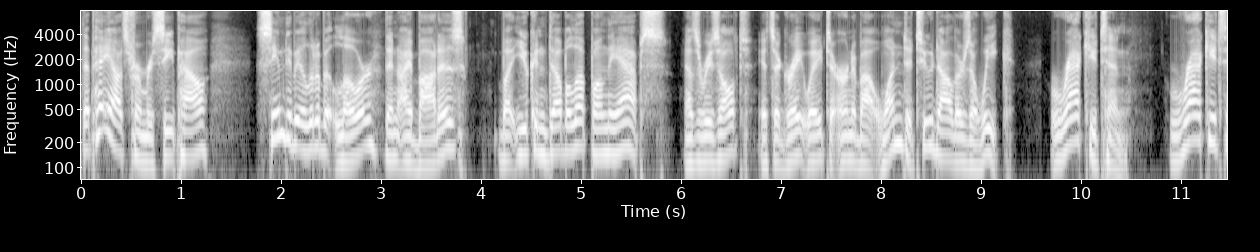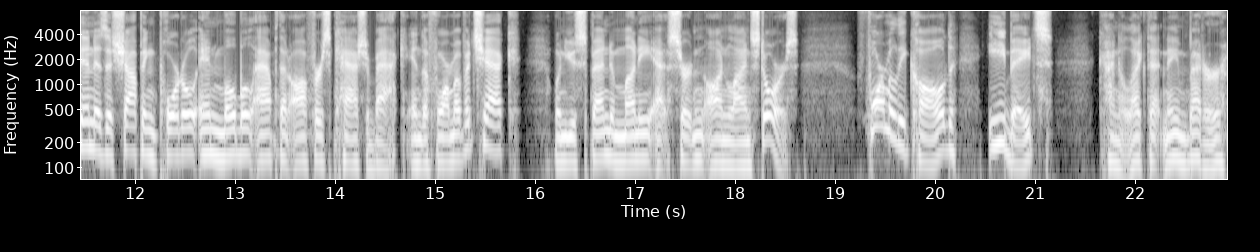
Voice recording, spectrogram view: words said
The payouts from Receipt Pal seem to be a little bit lower than Ibotta's, but you can double up on the apps. As a result, it's a great way to earn about $1 to $2 a week. Rakuten. Rakuten is a shopping portal and mobile app that offers cash back in the form of a check when you spend money at certain online stores. Formerly called Ebates, kind of like that name better,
